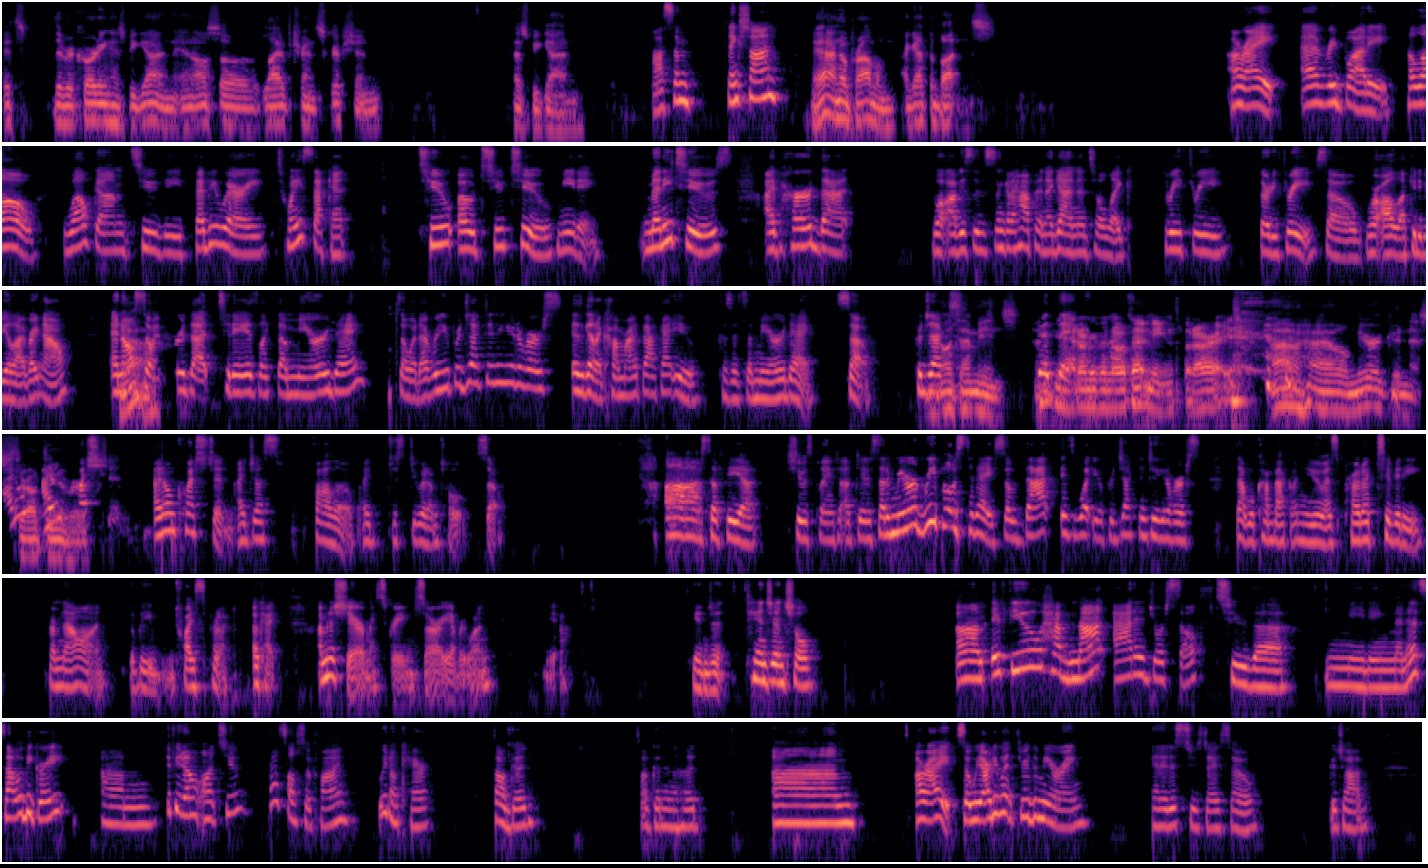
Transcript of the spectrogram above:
It's, the recording has begun and also live transcription has begun. Awesome. Thanks, Sean. Yeah, no problem. I got the buttons. All right, everybody. Hello. Welcome to the February 22nd, 2022 meeting. Many twos. I've heard that, well, obviously this isn't going to happen again until like 3, 3, 33. So we're all lucky to be alive right now. And also I've heard that today is like the mirror day. So whatever you project in the universe is going to come right back at you because it's a mirror day. So I know project. what that means. Good Yeah, I don't even know what that means, but all right. Uh, I will mirror goodness throughout the I don't universe. question. I don't question. I just follow. I just do what I'm told. So. Ah, Sophia, she was planning to update a set of mirrored repos today. So that is what you're projecting to the universe that will come back on you as productivity from now on. It'll be twice productive. Okay, I'm going to share my screen. Sorry, everyone. Yeah. Tangent, tangential. Um, if you have not added yourself to the meeting minutes, that would be great. Um, if you don't want to, that's also fine. We don't care. It's all good. It's all good in the hood. Um, all right, so we already went through the mirroring and it is Tuesday, so good job.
